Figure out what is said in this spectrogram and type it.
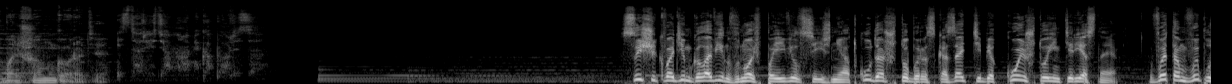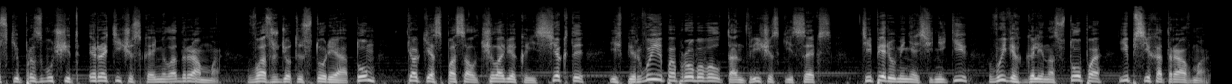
в большом городе. История темного мегаполиса. Сыщик Вадим Головин вновь появился из ниоткуда, чтобы рассказать тебе кое-что интересное. В этом выпуске прозвучит эротическая мелодрама. Вас ждет история о том, как я спасал человека из секты и впервые попробовал тантрический секс. Теперь у меня синяки, вывих голеностопа и психотравма.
